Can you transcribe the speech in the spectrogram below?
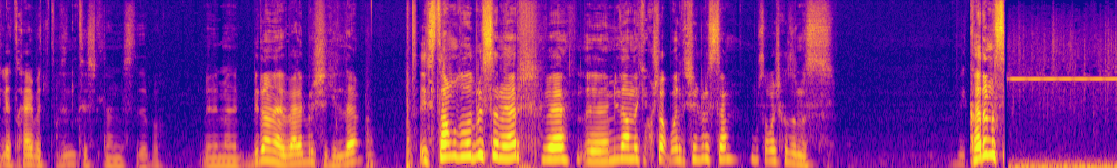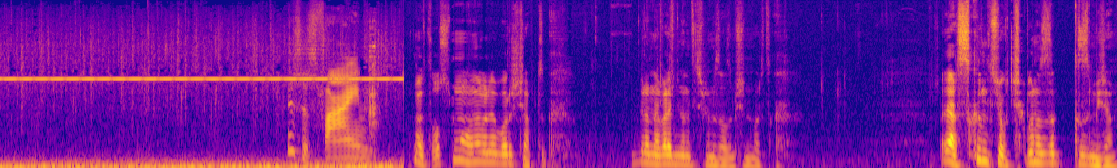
Evet kaybettiğimizin tescillenmesidir bu. Benim yani bir an evvel bir şekilde İstanbul'da olabilirsem eğer ve e, Milan'daki kuşatmaları yetişebilirsem bu savaş kazanırız. Karımı İs fine. Evet Osmanlı'na böyle barış yaptık. Bir an evvel Milan'a yetişmemiz lazım şimdi artık. Beyler sıkıntı yok. Çıkmanızda kızmayacağım.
